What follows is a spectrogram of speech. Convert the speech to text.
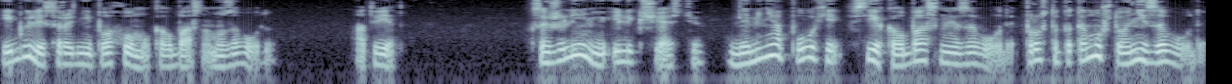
и были сродни плохому колбасному заводу? Ответ: к сожалению или к счастью, для меня плохи все колбасные заводы, просто потому, что они заводы.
